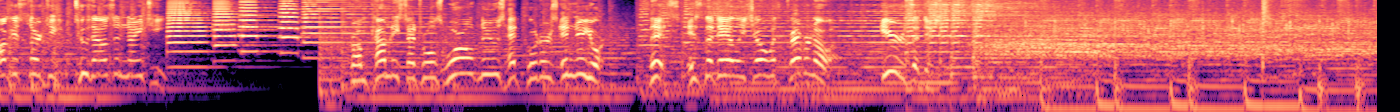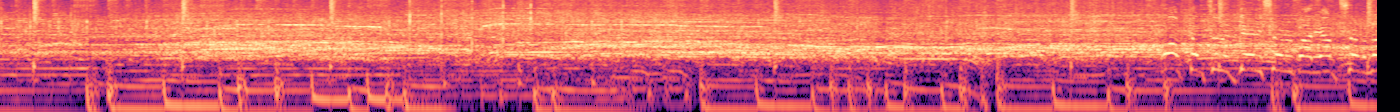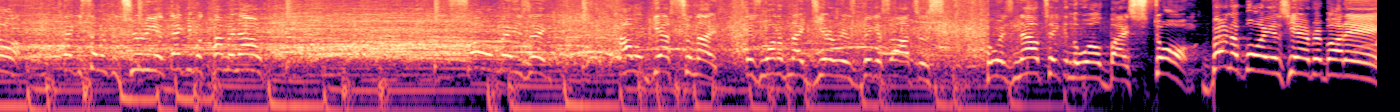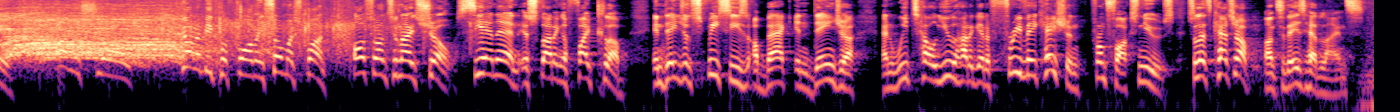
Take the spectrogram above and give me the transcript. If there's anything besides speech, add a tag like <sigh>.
August 13th, 2019. From Comedy Central's World News headquarters in New York, this is The Daily Show with Trevor Noah, Ears Edition. Tonight is one of Nigeria's biggest artists who is now taking the world by storm. Burna Boy is here, everybody. On the show. Gonna be performing, so much fun. Also on tonight's show, CNN is starting a fight club. Endangered species are back in danger, and we tell you how to get a free vacation from Fox News. So let's catch up on today's headlines.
